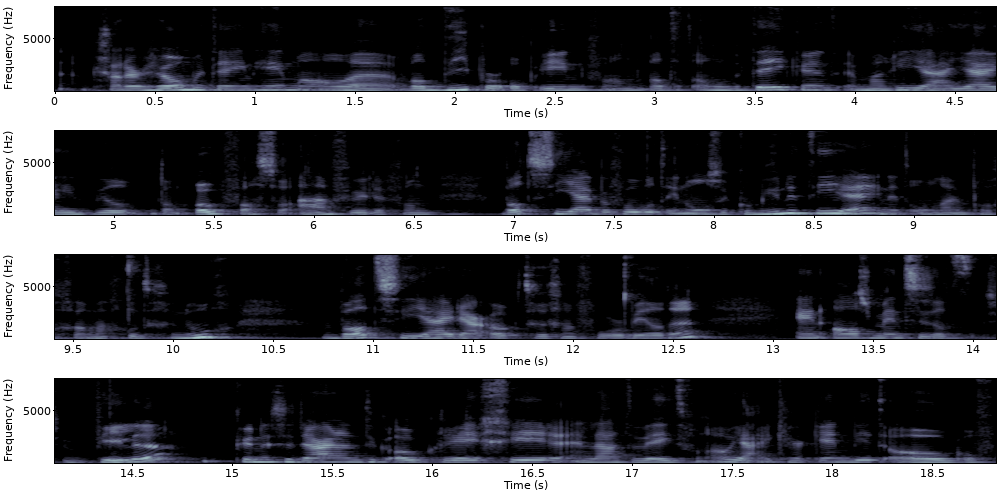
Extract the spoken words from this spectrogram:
Nou, ik ga er zo meteen helemaal uh, wat dieper op in van wat het allemaal betekent. En Maria, jij wil dan ook vast wel aanvullen van wat zie jij bijvoorbeeld in onze community, hè, in het online programma Goed Genoeg. Wat zie jij daar ook terug aan voorbeelden? En als mensen dat willen, kunnen ze daar natuurlijk ook reageren en laten weten van, oh ja, ik herken dit ook, of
